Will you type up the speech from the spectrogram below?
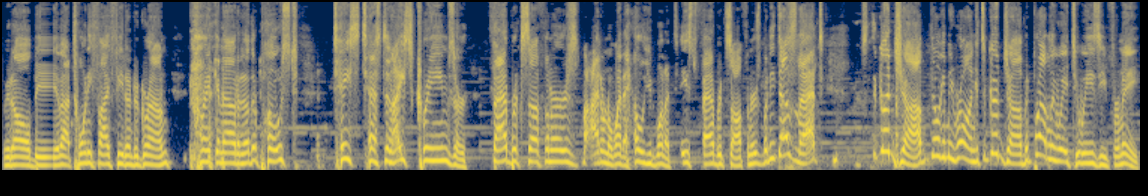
we'd all be about 25 feet underground, cranking out another post, taste testing ice creams or fabric softeners. I don't know why the hell you'd want to taste fabric softeners, but he does that. It's a good job. Don't get me wrong. It's a good job, but probably way too easy for me.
